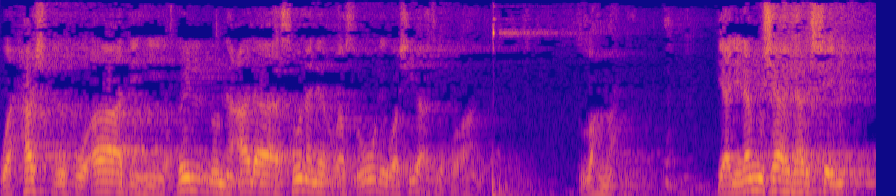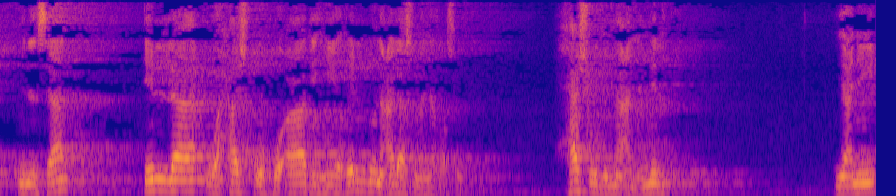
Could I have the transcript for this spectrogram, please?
وحشو فؤاده غل على سنن الرسول وشيعة القرآن. اللهم احمد يعني لم يشاهد هذا الشيء من إنسان إلا وحشو فؤاده غل على سنن الرسول. حشو بمعنى ملء يعني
